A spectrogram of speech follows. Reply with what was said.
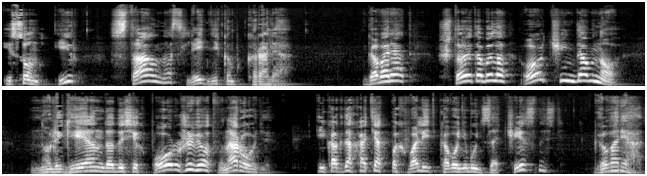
И Сон Ир стал наследником короля. Говорят, что это было очень давно, но легенда до сих пор живет в народе. И когда хотят похвалить кого-нибудь за честность, говорят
